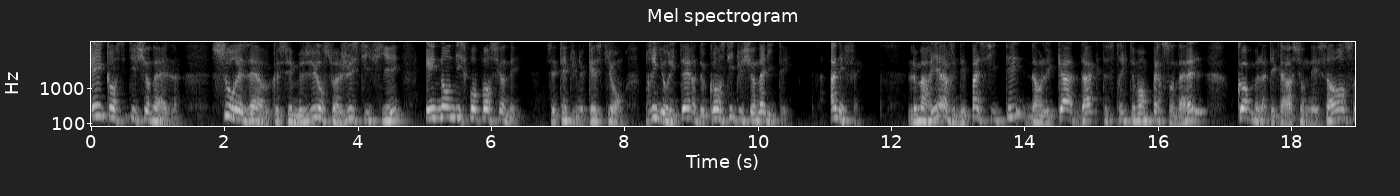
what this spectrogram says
et constitutionnelle, sous réserve que ces mesures soient justifiées et non disproportionnées. C'était une question prioritaire de constitutionnalité. En effet, le mariage n'est pas cité dans les cas d'actes strictement personnels, comme la déclaration de naissance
